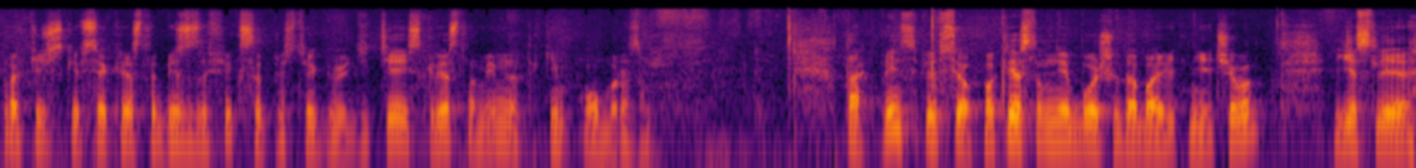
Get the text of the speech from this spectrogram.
практически все кресла без зафикса пристегивают детей с креслом именно таким образом. Так, в принципе, все. По креслу мне больше добавить нечего. Если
